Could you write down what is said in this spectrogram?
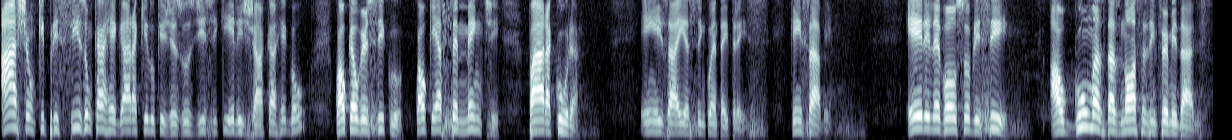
acham que precisam carregar aquilo que Jesus disse que ele já carregou. Qual que é o versículo? Qual que é a semente para a cura? Em Isaías 53. Quem sabe? Ele levou sobre si algumas das nossas enfermidades.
